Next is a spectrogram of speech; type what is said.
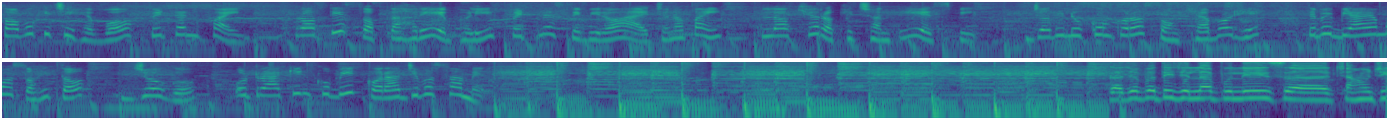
सबो फिट एंड फाइन प्रति सप्ताह रे एभली फिटनेस शिविर आयोजन पर लक्ष्य रखि एसपी जदि लोकंकर संख्या बढे तबे व्यायाम सहित जोग ଓ ଟ୍ରାକିଂକୁ ବି କରାଯିବ ସାମିଲ ଗଜପତି ଜିଲ୍ଲା ପୁଲିସ ଚାହୁଁଛି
